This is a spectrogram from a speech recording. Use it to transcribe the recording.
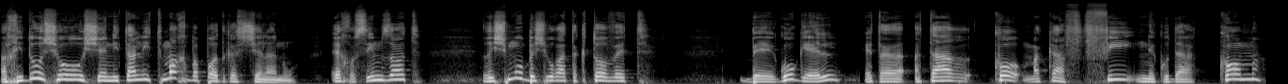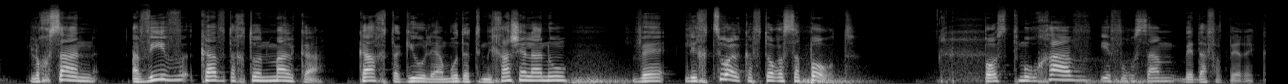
החידוש הוא שניתן לתמוך בפודקאסט שלנו. איך עושים זאת? רשמו בשורת הכתובת בגוגל את האתר co-fi.com לוחסן אביב קו תחתון מלכה. כך תגיעו לעמוד התמיכה שלנו ולחצו על כפתור הספורט. פוסט מורחב יפורסם בדף הפרק.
